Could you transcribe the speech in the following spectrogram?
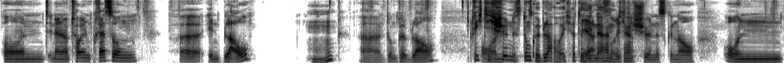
Und in einer tollen Pressung äh, in Blau, Mhm. äh, dunkelblau. Richtig Und- schönes Dunkelblau. Ich hatte Ja, in der so Hand. richtig Ja. schönes, genau. Und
